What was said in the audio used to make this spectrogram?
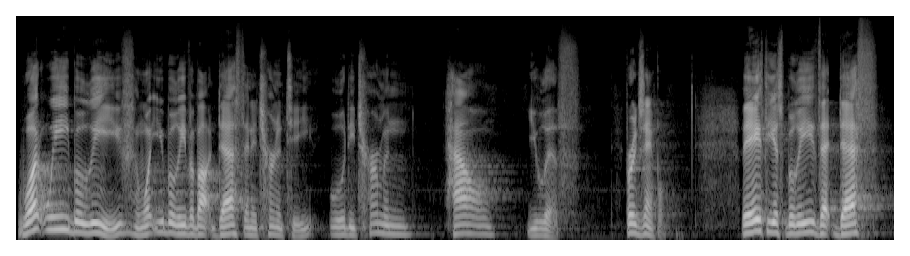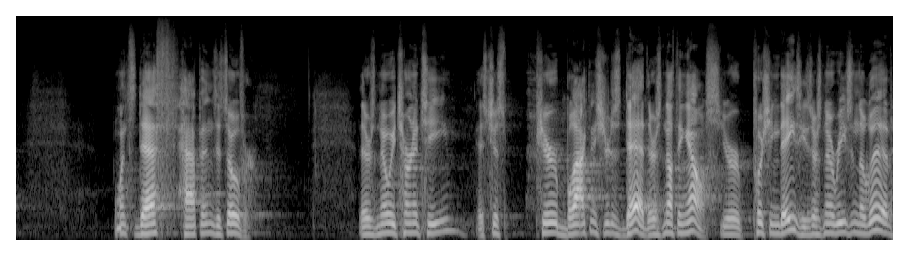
what we believe and what you believe about death and eternity will determine how you live. For example, the atheists believe that death, once death happens, it's over. There's no eternity, it's just pure blackness. You're just dead. There's nothing else. You're pushing daisies. There's no reason to live,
